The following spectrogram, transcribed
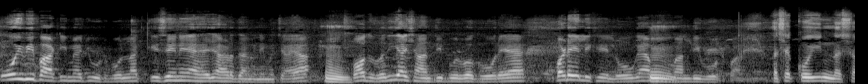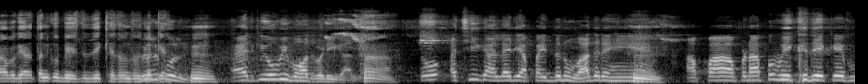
ਕੋਈ ਵੀ ਪਾਰਟੀ ਮੈਂ ਝੂਠ ਬੋਲਣਾ ਕਿਸੇ ਨੇ ਇਹੋ ਜਿਹਾ ਹੜਦੰਗ ਨਹੀਂ ਮਚਾਇਆ। ਬਹੁਤ ਵਧੀਆ ਸ਼ਾਂਤੀਪੂਰਵਕ ਹੋ ਰਿਹਾ ਹੈ। ਪੜ੍ਹੇ ਲਿਖੇ ਲੋਕ ਹੈ ਆਪਣੀ ਮਨ ਦੀ ਵੋਟ ਪਾਣੀ ਅੱਛਾ ਕੋਈ ਨਸ਼ਾ ਵਗੈਰਾ ਤਾਂ ਨਹੀਂ ਕੋਈ ਵੇਚਦੇ ਦੇਖਿਆ ਤੁਹਾਨੂੰ ਲੱਗਿਆ? ਬਿਲਕੁਲ। ਐਤਕੀ ਉਹ ਵੀ ਬਹੁਤ ਵੱਡੀ ਗੱਲ ਹੈ। ਹਾਂ। ਤੋ ਅੱਛੀ ਗੱਲ ਹੈ ਜੀ ਆਪਾਂ ਇੱਧਰ ਨੂੰ ਵੱਧ ਰਹੇ ਹਾਂ। ਆਪਾਂ ਆਪਣਾ ਭਵਿੱਖ ਦੇਖ ਕੇ ਹਾਂ,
